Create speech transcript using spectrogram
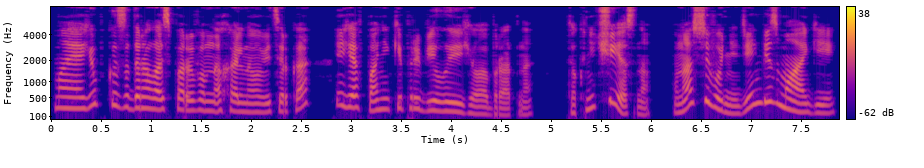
Моя юбка задралась порывом нахального ветерка, и я в панике прибила ее обратно. «Так нечестно. У нас сегодня день без магии».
